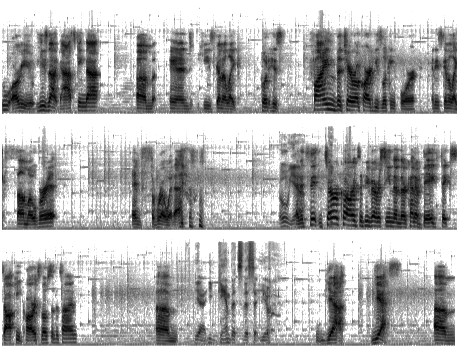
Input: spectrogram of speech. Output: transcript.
Who are you? He's not asking that. Um, and he's gonna like put his find the tarot card he's looking for and he's gonna like thumb over it and throw it at him. Oh yeah. And it's the tarot cards, if you've ever seen them, they're kind of big, thick, stocky cards most of the time. Um, yeah, he gambits this at you. yeah, yes. Um,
